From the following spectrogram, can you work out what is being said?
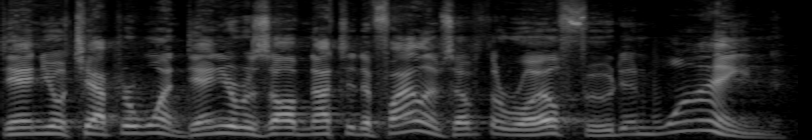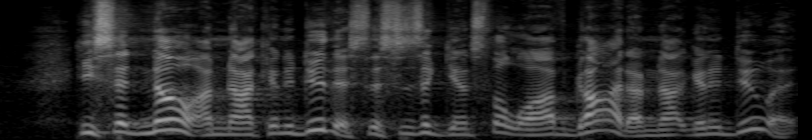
Daniel chapter 1 Daniel resolved not to defile himself with the royal food and wine. He said, No, I'm not going to do this. This is against the law of God. I'm not going to do it.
